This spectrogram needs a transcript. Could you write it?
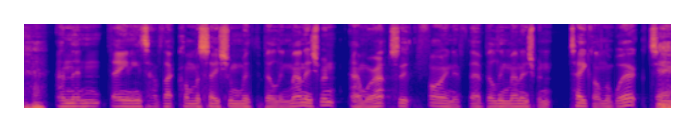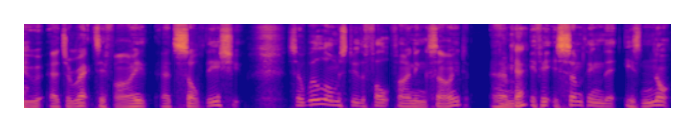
Uh-huh. and then they need to have that conversation with the building management, and we're absolutely fine if their building management take on the work to uh, to rectify uh, to solve the issue. So we'll almost do the fault finding side. Um, Okay. If it is something that is not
